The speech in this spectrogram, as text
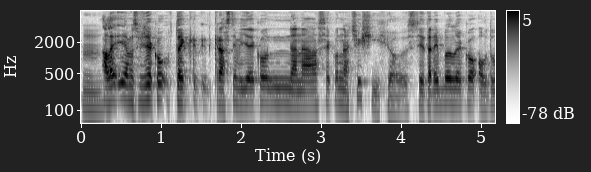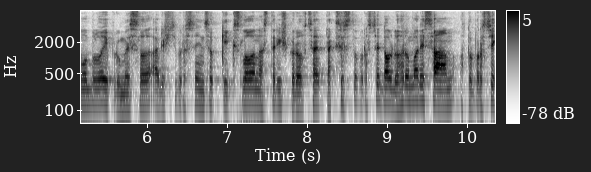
hmm. Ale já myslím, že jako, to je kr- krásně vidět jako na nás, jako na Češích. Jo. Prostě tady byl jako automobilový průmysl a když ti prostě něco kikslo na starý Škodovce, tak jsi to prostě dal dohromady sám a to prostě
